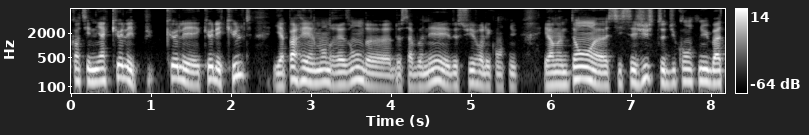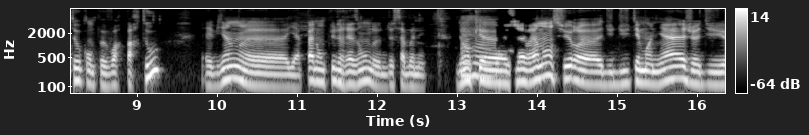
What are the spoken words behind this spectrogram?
quand il n'y a que les, que les, que les cultes, il n'y a pas réellement de raison de, de s'abonner et de suivre les contenus. Et en même temps, si c'est juste du contenu bateau qu'on peut voir partout, eh bien, euh, il n'y a pas non plus de raison de, s'abonner. Donc, mmh euh, vraiment sur euh, du, témoignage, du,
